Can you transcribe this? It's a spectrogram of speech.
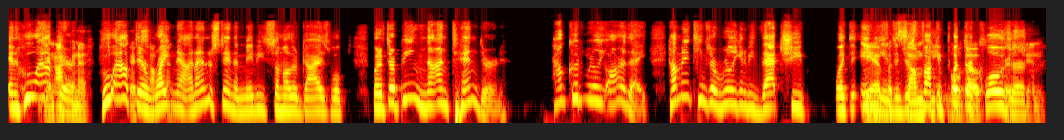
And who out there? who out there right now? And I understand that maybe some other guys will, but if they're being non-tendered, how good really are they? How many teams are really going to be that cheap, like the Indians, and just fucking people, put their though, closer? Christian,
